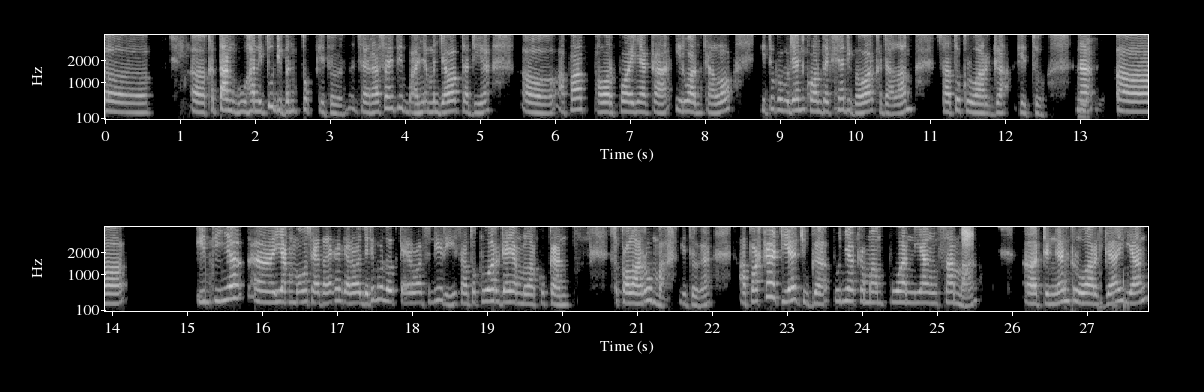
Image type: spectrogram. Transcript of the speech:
eh, eh, ketangguhan itu dibentuk gitu. Saya rasa itu banyak menjawab tadi ya eh, apa PowerPoint-nya Kak Irwan kalau itu kemudian konteksnya dibawa ke dalam satu keluarga gitu. Nah, eh, intinya eh, yang mau saya tanyakan Kak Irwan, jadi menurut Kak Irwan sendiri satu keluarga yang melakukan sekolah rumah gitu kan, apakah dia juga punya kemampuan yang sama eh, dengan keluarga yang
